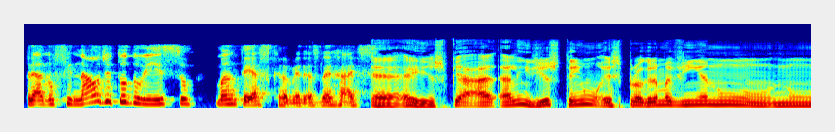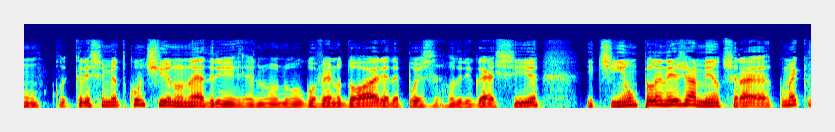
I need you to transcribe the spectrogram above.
para, no final de tudo isso, manter as câmeras, né, Raíssa? É, é isso. Porque, a, além disso, tem um, esse programa vinha num, num crescimento contínuo, né, Adri? No, no, governo Dória, depois Rodrigo Garcia, e tinha um planejamento. Será, como é que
